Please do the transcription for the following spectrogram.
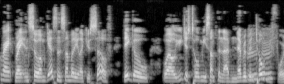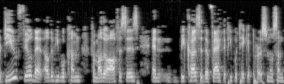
Right. right? And so I'm guessing somebody like yourself, they go. Well, you just told me something I've never been told Mhm. before. Do you feel that other people come from other offices and because of the fact that people take it personal, some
